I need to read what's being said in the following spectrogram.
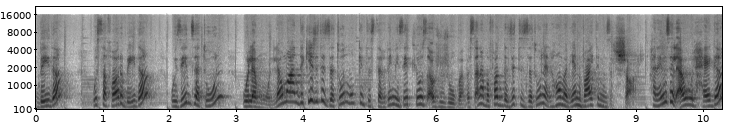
بيضة وصفار بيضة وزيت زيتون وليمون. لو ما عندكيش زيت الزيتون ممكن تستخدمي زيت لوز أو جوجوبا بس أنا بفضل زيت الزيتون لأن هو مليان vitamins للشعر. هننزل أول حاجة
